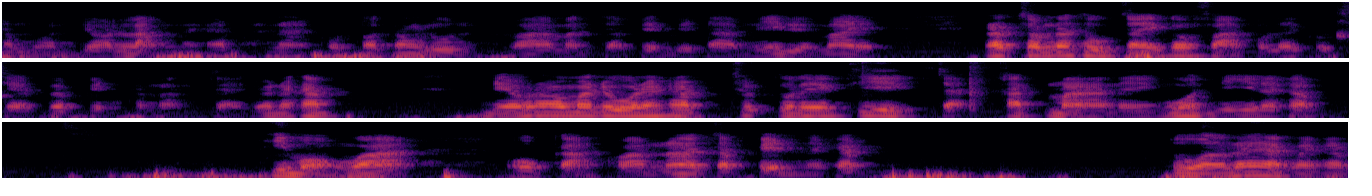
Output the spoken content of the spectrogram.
คำนวณย้อนหลังนะครับอนาคตก็ต้องลุ้นว่ามันจะเป็นไปตามนี้หรือไม่รับชมและถูกใจก็ฝากกดไลค์กดแชร์เพื่อเป็นกำลังใจด้วยนะครับ เดี๋ยวเรามาดูนะครับ ชุดตัวเลขที่จะคัดมาในงวดนี้นะครับ ที่มองว่าโอกาสความน่าจะ ตัวแรกนะครับ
